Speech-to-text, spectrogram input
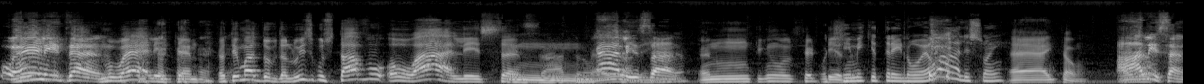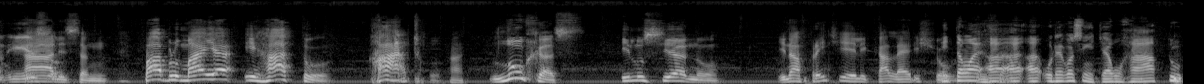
Wellington! Wellington. Eu tenho uma dúvida. Luiz Gustavo ou Alisson? Exato. vai Alisson. Eu não tenho O certeza. time que treinou é o Alisson, hein? É, então. Alisson, isso. Alisson. Pablo Maia e Rato. Rato. Lucas e Luciano. E na frente ele, Caleri Show. Então a- a- a- o negócio é o seguinte: é o Rato.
